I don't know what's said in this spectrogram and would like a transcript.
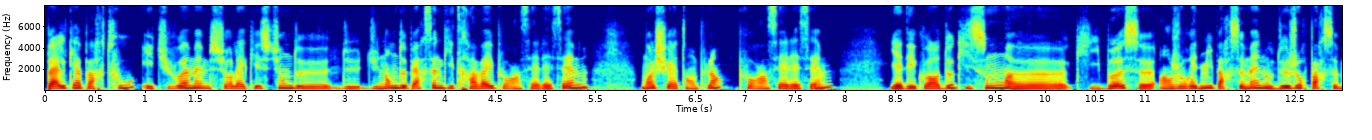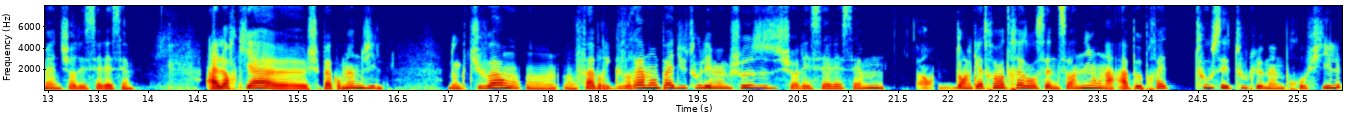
pas le cas partout. Et tu vois, même sur la question de, du nombre de personnes qui travaillent pour un CLSM, moi je suis à temps plein pour un CLSM. Il y a des cordeaux qui sont euh, qui bossent un jour et demi par semaine ou deux jours par semaine sur des CLSM. Alors qu'il y a euh, je sais pas combien de villes. Donc tu vois, on, fabrique vraiment pas du tout les mêmes choses sur les CLSM. Dans le 93 en Seine-Saint-Denis, on a à peu près tous et toutes le même profil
